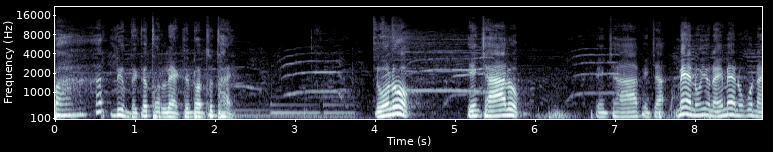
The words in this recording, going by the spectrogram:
ปาดลืมตั้งแต่ท่อนแรกจนทอนสุดท้ายหนูลูกเพลงช้าลูกเพลงช้าเพลงช้า แม่หนูอยู่ไหน แม่หนูคนไหน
